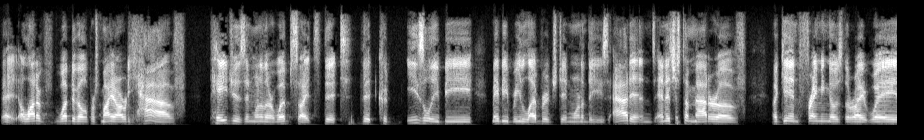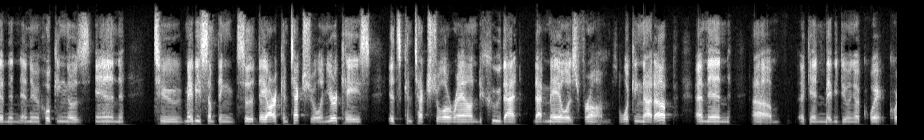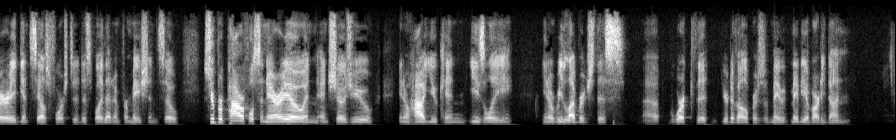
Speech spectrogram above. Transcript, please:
uh, a lot of web developers might already have pages in one of their websites that that could easily be maybe re-leveraged in one of these add-ins, and it's just a matter of again framing those the right way and then and then hooking those in to maybe something so that they are contextual. In your case, it's contextual around who that that mail is from. So looking that up and then um, again maybe doing a query against Salesforce to display that information. So super powerful scenario and, and shows you you know how you can easily you know re-leverage this uh, work that your developers have maybe maybe have already done.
